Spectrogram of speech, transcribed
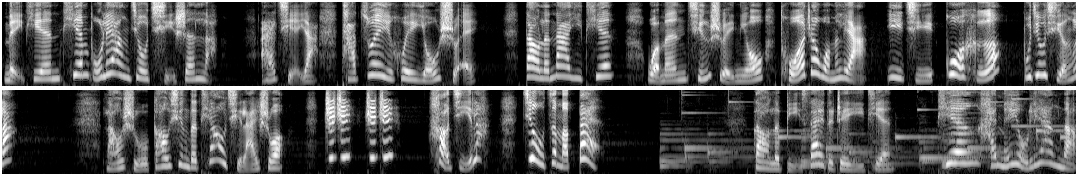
每天天不亮就起身了。”而且呀，它最会游水。到了那一天，我们请水牛驮着我们俩一起过河，不就行啦？老鼠高兴地跳起来说：“吱吱吱吱，好极了，就这么办。”到了比赛的这一天，天还没有亮呢，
